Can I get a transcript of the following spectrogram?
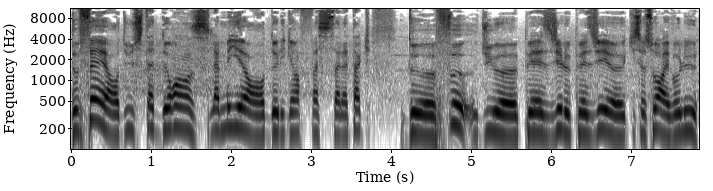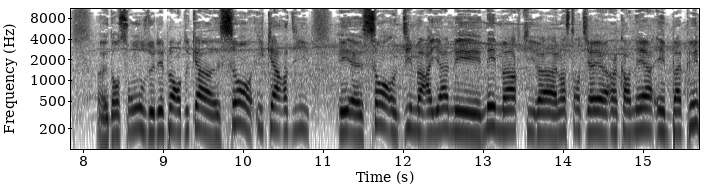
de faire du Stade de Reims la meilleure de Ligue 1 face à l'attaque de feu du euh, PSG. Le PSG euh, qui ce soir évolue euh, dans son 11 de départ, en tout cas sans Icardi et sans Di Maria, mais Neymar qui va à l'instant tirer un corner et Mbappé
